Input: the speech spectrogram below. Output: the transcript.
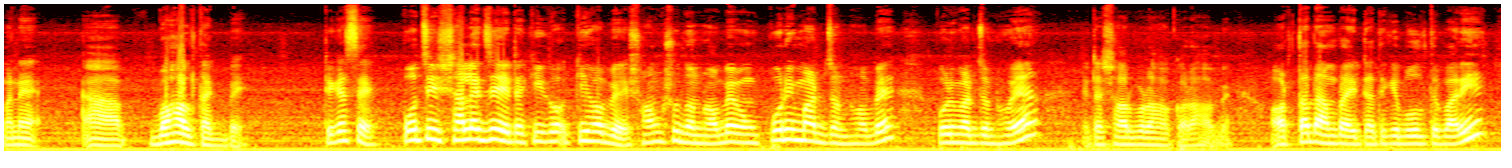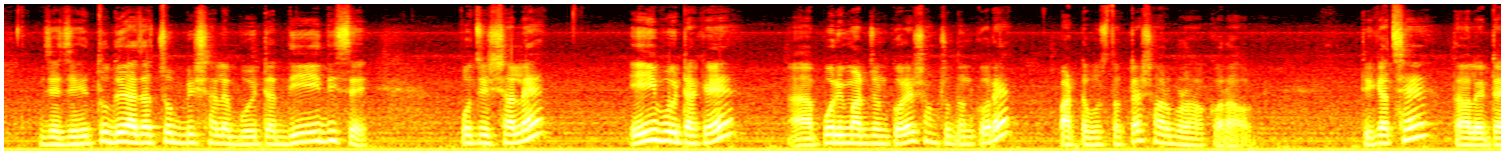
মানে বহাল থাকবে। ঠিক আছে? পঁচিশ সালে যে এটা কি হবে? সংশোধন হবে এবং পরিমার্জন হবে, পরিমার্জন হয়ে এটা সরবরাহ করা হবে। অর্থাৎ আমরা এটা থেকে বলতে পারি যে যেহেতু দু হাজার চব্বিশ সালে বইটা দিয়েই দিছে, পঁচিশ সালে এই বইটাকে পরিমার্জন করে, সংশোধন করে পাঠ্যপুস্তকটা সরবরাহ করা হবে। ঠিক আছে? তাহলে এটা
